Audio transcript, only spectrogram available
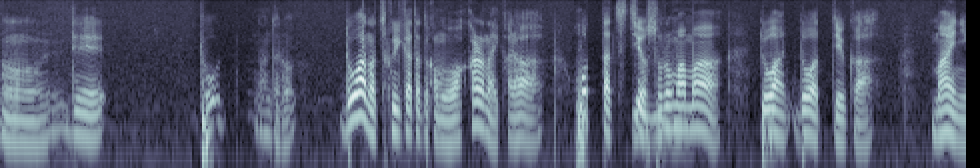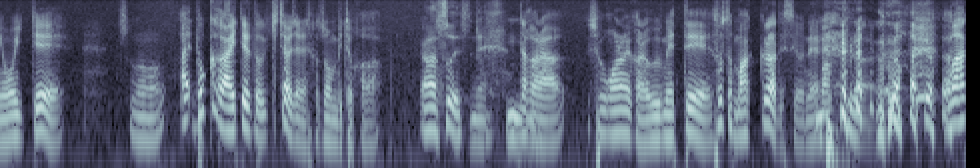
うん、でどなんだろう。ドアの作り方とかもわからないから掘った土をそのままドア,、ドアっていうか前に置いてそのあどっかが開いてると来ちゃうじゃないですかゾンビとかは。あそうですね、うん。だからしょうがないから埋めてそうすると真っ暗ですよね。真っ暗。真っ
